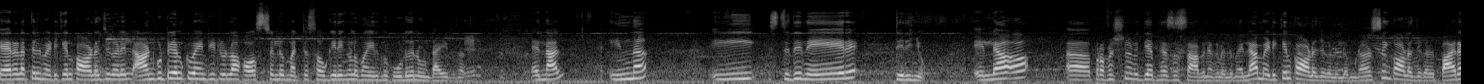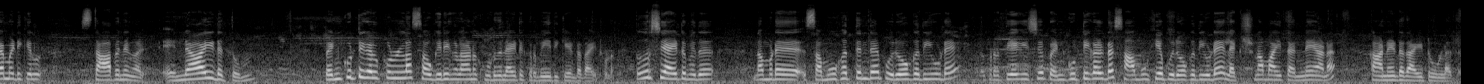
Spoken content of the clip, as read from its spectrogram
കേരളത്തിൽ മെഡിക്കൽ കോളേജുകളിൽ ആൺകുട്ടികൾക്ക് വേണ്ടിയിട്ടുള്ള ഹോസ്റ്റലും മറ്റ് സൗകര്യങ്ങളുമായിരുന്നു കൂടുതലുണ്ടായിരുന്നത്. എന്നാൽ ഇന്ന് ഈ സ്ഥിതി നേരെ തിരിഞ്ഞു. എല്ലാ പ്രൊഫഷണൽ വിദ്യാഭ്യാസ സ്ഥാപനങ്ങളിലും എല്ലാ മെഡിക്കൽ കോളേജുകളിലും നഴ്സിംഗ് കോളേജുകൾ പാരാമെഡിക്കൽ സ്ഥാപനങ്ങൾ എല്ലായിടത്തും പെൺകുട്ടികൾക്കുള്ള സൗകര്യങ്ങളാണ് കൂടുതലായിട്ട് ക്രമീകരിക്കേണ്ടതായിട്ടുള്ളത്. തീർച്ചയായിട്ടും ഇത് നമ്മുടെ സമൂഹത്തിന്റെ പുരോഗതിയുടെ പ്രത്യേകിച്ച് പെൺകുട്ടികളുടെ സാമൂഹ്യ പുരോഗതിയുടെ ലക്ഷണമായി തന്നെയാണ് കാണേണ്ടതായിട്ടുള്ളത്.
